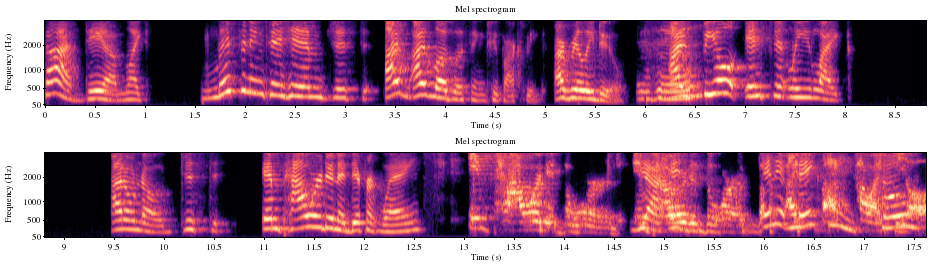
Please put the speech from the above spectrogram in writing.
God damn, like listening to him just I I love listening to Tupac speak. I really do. Mm-hmm. I feel instantly like I don't know, just empowered in a different way. Empowered is the word. Empowered yeah, it, is the word. And it I, makes me so,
